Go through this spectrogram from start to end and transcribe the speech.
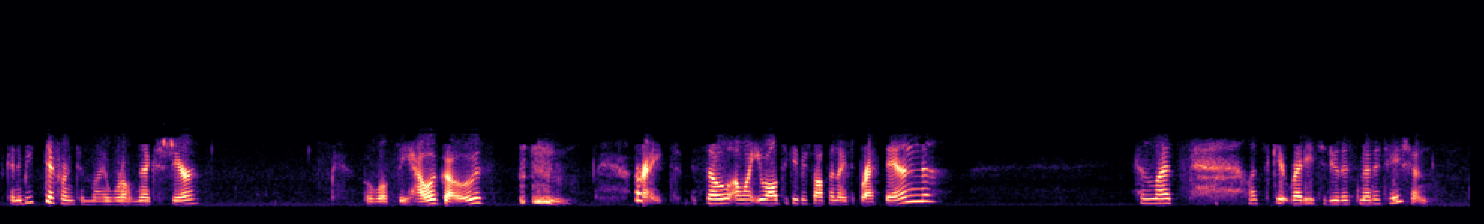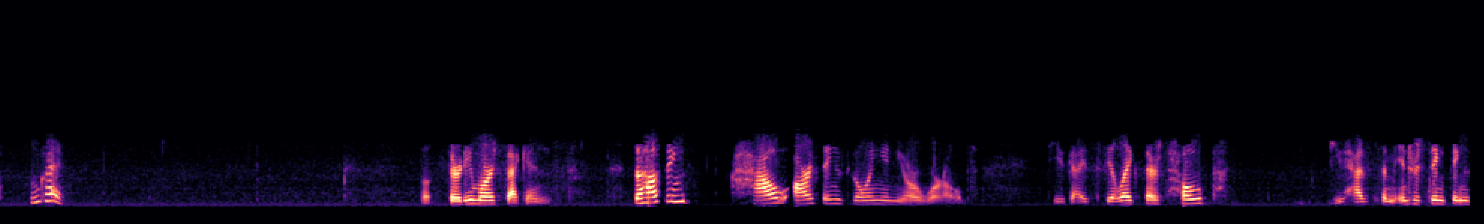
It's gonna be different in my world next year, but we'll see how it goes. all right. So I want you all to give yourself a nice breath in and let's let's get ready to do this meditation. Okay. About 30 more seconds. So how things how are things going in your world? Do you guys feel like there's hope? Do you have some interesting things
